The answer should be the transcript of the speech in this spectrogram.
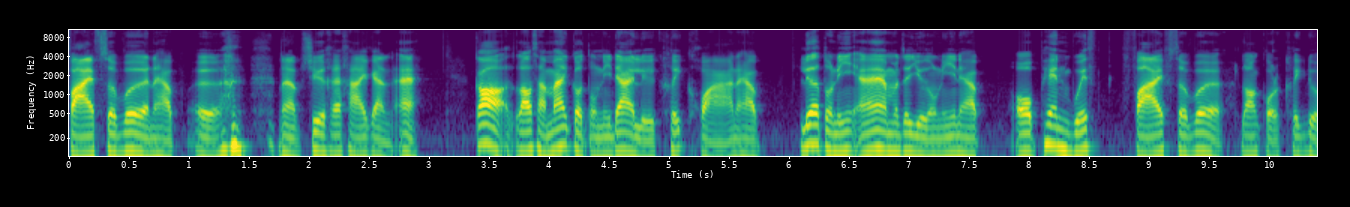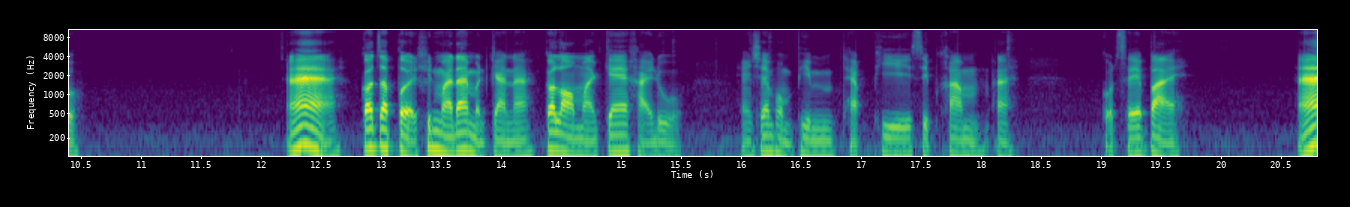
file server นะครับ เออ นะครับ ชื่อคล้ายๆกัน อะ ก็เราสามารถกดตรงนี้ได้หรือคลิกขวานะครับ เลือกตัวนี้ อ่า มันจะอยู่ตรงนี้นะครับ open with file server ลองกดคลิกดู อ่า ก็จะเปิดขึ้นมาได้เหมือนกันนะ ก็ลองมาแก้ไขดู อย่างเช่นผมพิมพ์แท็บ p 10คำอะ กดเซฟไป อ่า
